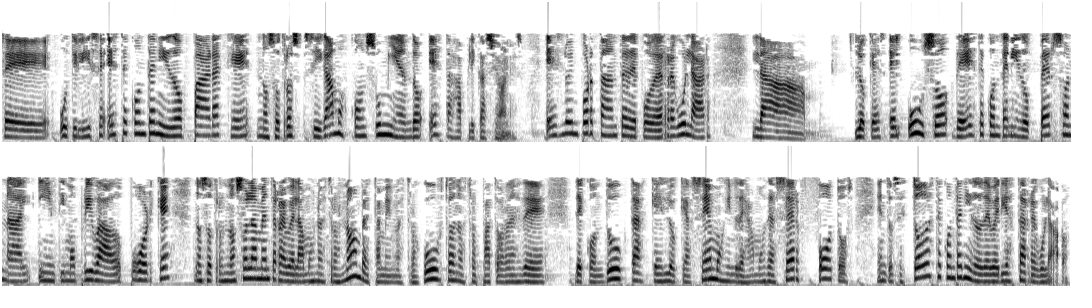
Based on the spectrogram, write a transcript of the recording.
se utilice este contenido para que nosotros sigamos consumiendo estas aplicaciones. Es lo importante de poder regular la, lo que es el uso de este contenido personal, íntimo, privado, porque nosotros no solamente revelamos nuestros nombres, también nuestros gustos, nuestros patrones de, de conducta, qué es lo que hacemos y dejamos de hacer, fotos. Entonces, todo este contenido debería estar regulado.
